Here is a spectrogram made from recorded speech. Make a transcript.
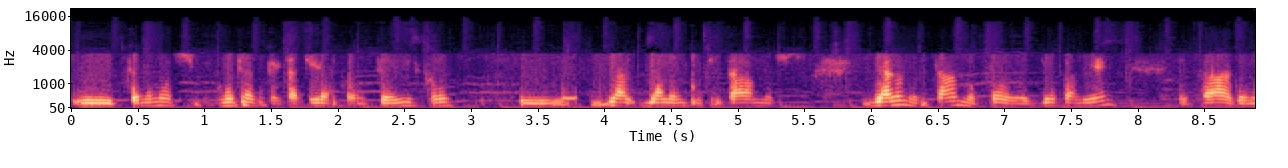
y tenemos muchas expectativas con este disco y ya, ya lo necesitábamos, ya lo necesitábamos todos, yo también estaba con,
